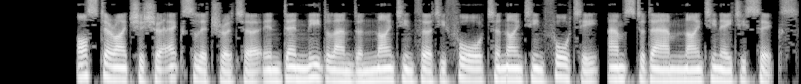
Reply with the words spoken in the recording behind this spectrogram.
Österreichische Exilliteratur in den Niederlanden 1934–1940, Amsterdam 1986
